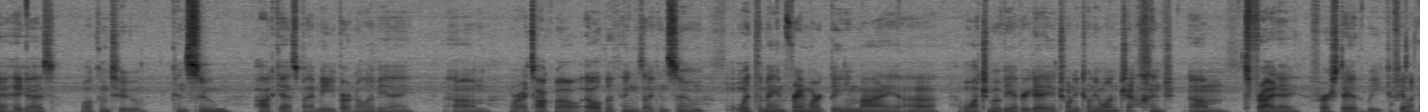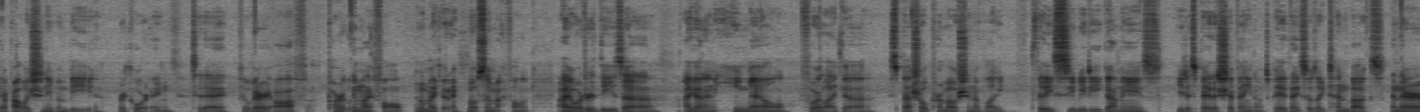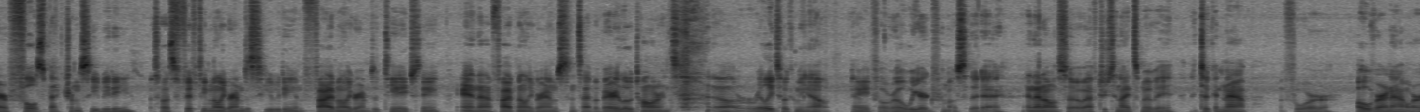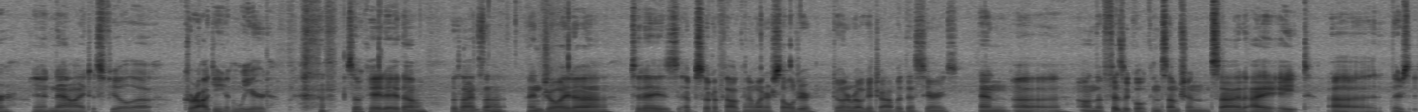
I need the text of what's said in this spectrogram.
Okay, hey guys. Welcome to Consume, podcast by me, Burton Olivier, um, where I talk about all the things I consume, with the main framework being my uh, watch a movie every day in 2021 challenge. Um, it's Friday, first day of the week. I feel like I probably shouldn't even be recording today. I feel very off. Partly my fault. Who am I kidding? Mostly my fault. I ordered these, uh, I got an email for like a special promotion of like for these CBD gummies. You just pay the shipping, you don't have to pay anything. So it was like 10 bucks. And they're full spectrum CBD. So it's 50 milligrams of CBD and 5 milligrams of THC. And that 5 milligrams, since I have a very low tolerance, uh, really took me out. Made me feel real weird for most of the day. And then also, after tonight's movie, I took a nap for over an hour. And now I just feel uh, groggy and weird. it's okay day though besides that, I enjoyed uh, today's episode of Falcon and Winter Soldier. Doing a real good job with this series. And uh, on the physical consumption side, I ate. Uh, there's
